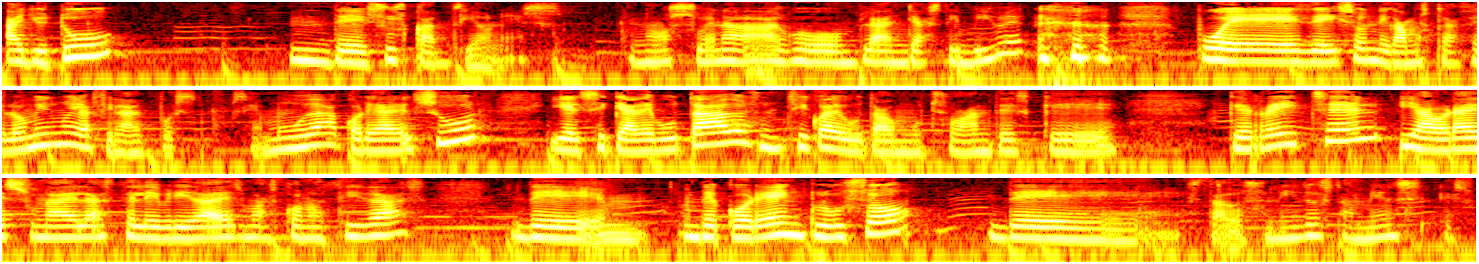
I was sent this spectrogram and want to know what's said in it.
a YouTube de sus canciones. ¿No suena algo en plan Justin Bieber? pues Jason digamos que hace lo mismo y al final pues se muda a Corea del Sur y él sí que ha debutado, es un chico, ha debutado mucho antes que, que Rachel y ahora es una de las celebridades más conocidas de, de Corea, incluso de Estados Unidos también es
